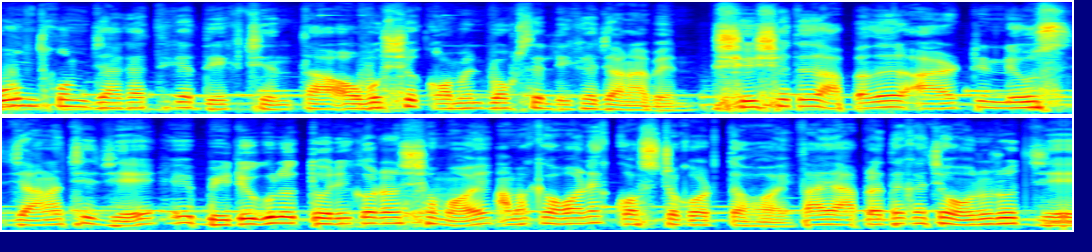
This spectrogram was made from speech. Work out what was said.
কোন কোন জায়গা থেকে দেখছেন তা অবশ্যই কমেন্ট বক্সে লিখে জানাবেন। সেই সাথে আপনাদের আরেকটি নিউজ জানাচ্ছি যে, এই ভিডিওগুলো তৈরি করার সময় আমাকে অনেক কষ্ট করতে হয়। তাই আপনাদের কাছে অনুরোধ যে,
